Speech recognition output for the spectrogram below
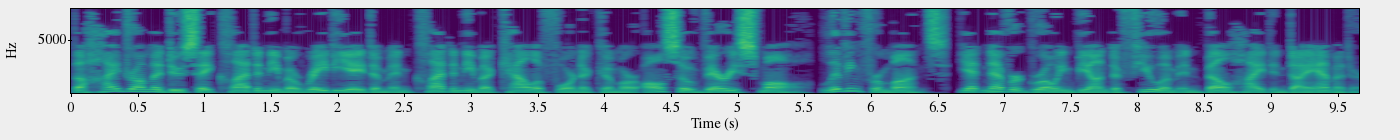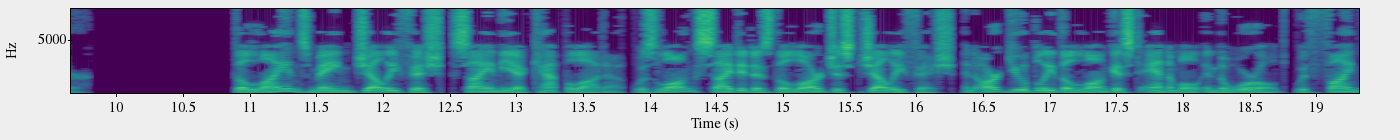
The hydromedusae Cladonema radiatum and Cladonema californicum are also very small, living for months, yet never growing beyond a fewem in bell height and diameter. The lion's mane jellyfish, Cyanea capillata, was long cited as the largest jellyfish, and arguably the longest animal in the world, with fine,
